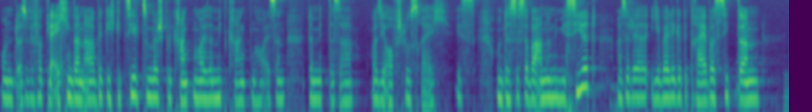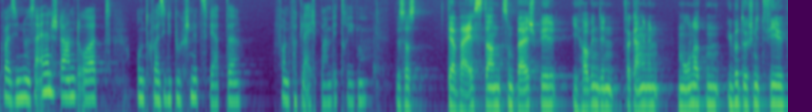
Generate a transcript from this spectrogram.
Und also wir vergleichen dann auch wirklich gezielt zum Beispiel Krankenhäuser mit Krankenhäusern, damit das auch quasi aufschlussreich ist. Und das ist aber anonymisiert. Also der jeweilige Betreiber sieht dann quasi nur seinen Standort und quasi die Durchschnittswerte von vergleichbaren Betrieben. Das heißt, der weiß dann zum Beispiel, ich habe in den vergangenen Monaten überdurchschnittlich viel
